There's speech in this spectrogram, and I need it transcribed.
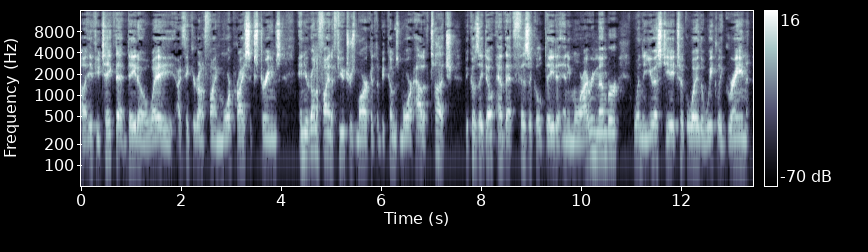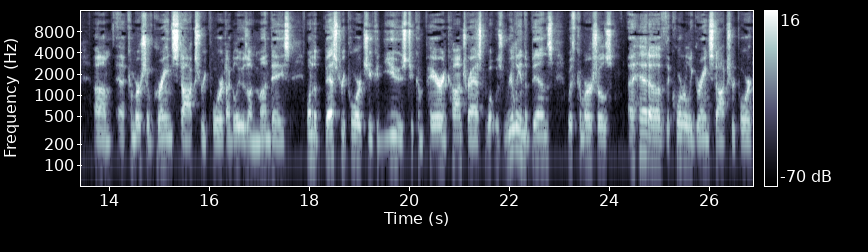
Uh, if you take that data away, I think you're going to find more price extremes and you're going to find a futures market that becomes more out of touch because they don't have that physical data anymore. I remember when the USDA took away the weekly grain, um, uh, commercial grain stocks report, I believe it was on Mondays. One of the best reports you could use to compare and contrast what was really in the bins with commercials ahead of the quarterly grain stocks report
